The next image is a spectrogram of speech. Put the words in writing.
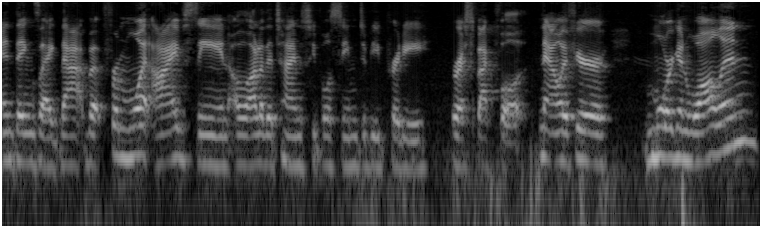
and things like that but from what i've seen a lot of the times people seem to be pretty respectful now if you're Morgan Wallen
